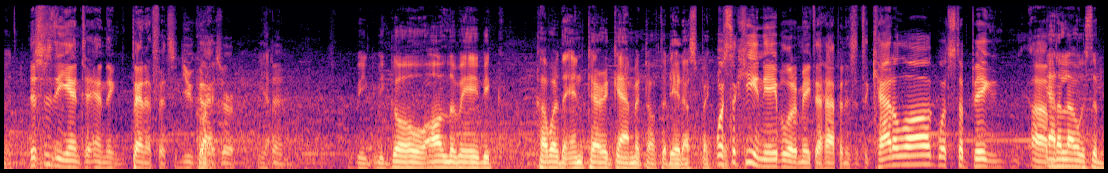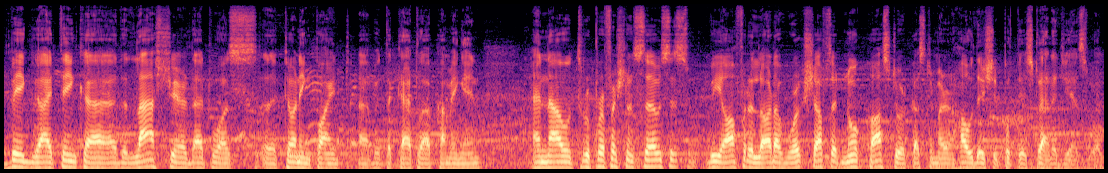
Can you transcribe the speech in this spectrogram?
But this is the end-to-end benefits that you guys are. Yeah. We, we go all the way, we cover the entire gamut of the data spectrum. What's the key enabler to make that happen? Is it the catalog? What's the big um, catalog is the big, I think uh, the last year that was a turning point uh, with the catalog coming in. And now through professional services, we offer a lot of workshops at no cost to our customer on how they should put their strategy as well.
